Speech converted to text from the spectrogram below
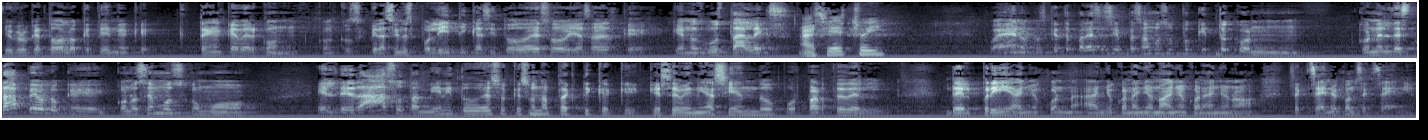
Yo creo que todo lo que tenga que, que tenga que ver con, con conspiraciones políticas y todo eso, ya sabes que, que nos gusta, Alex. Así es, Chuy. Bueno, pues ¿qué te parece si empezamos un poquito con, con el destape o lo que conocemos como el dedazo también y todo eso, que es una práctica que, que se venía haciendo por parte del, del PRI año con año, con año, no año con año, no, sexenio con sexenio.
